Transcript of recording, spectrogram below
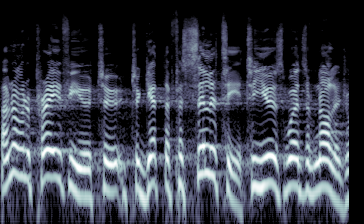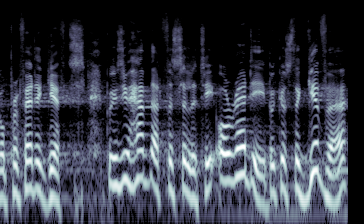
I'm not going to pray for you to, to get the facility to use words of knowledge or prophetic gifts because you have that facility already because the giver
